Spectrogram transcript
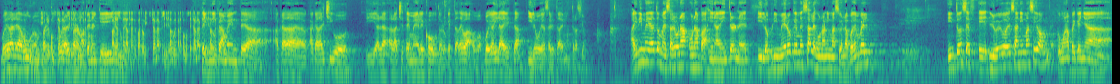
Voy a darle a uno en particular para no tener que ir técnicamente a, a cada, a cada archivo y al, al HTML code, a lo que está debajo. Voy a ir a esta y le voy a hacer esta demostración. Ahí de inmediato me sale una, una página de internet y lo primero que me sale es una animación. ¿La pueden ver? Entonces, eh, luego de esa animación, es como una pequeña,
